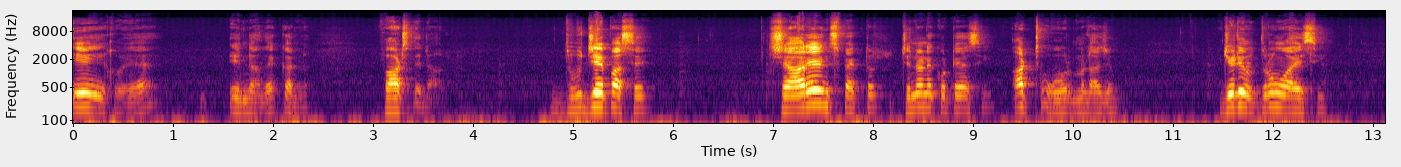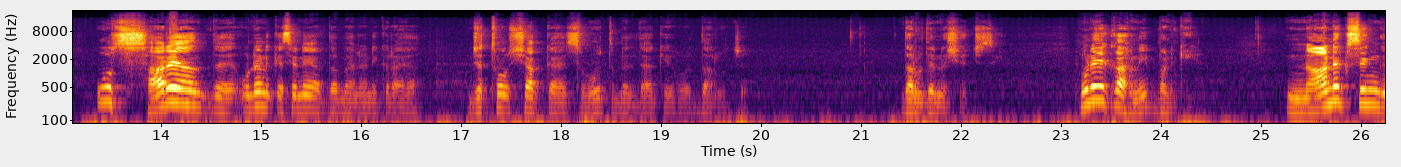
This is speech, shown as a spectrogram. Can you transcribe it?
ਇਹ ਹੋਇਆ ਇਹਨਾਂ ਦੇ ਕੰਨ ਫਾਟ ਦੇ ਨਾਲ। ਦੂਜੇ ਪਾਸੇ ਚਾਰੇ ਇੰਸਪੈਕਟਰ ਜਿਨ੍ਹਾਂ ਨੇ ਕੁੱਟਿਆ ਸੀ, ਅੱਠ ਹੋਰ ਮੁਲਾਜ਼ਮ ਜਿਹੜੇ ਉਧਰੋਂ ਆਏ ਸੀ, ਉਹ ਸਾਰਿਆਂ ਦੇ ਉਹਨਾਂ ਨੇ ਕਿਸੇ ਨੇ ਆਪਦਾ ਮੈਨਾ ਨਹੀਂ ਕਰਾਇਆ। ਜਿੱਥੋਂ ਸ਼ੱਕ ਹੈ, ਸਬੂਤ ਮਿਲਦਾ ਕਿ ਉਹ ਦਾਰੂ ਚ, ਦਾਰੂ ਦੇ ਨਸ਼ੇ ਚ ਸੀ। ਹੁਣ ਇਹ ਕਹਾਣੀ ਬਣ ਗਈ। ਨਾਨਕ ਸਿੰਘ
